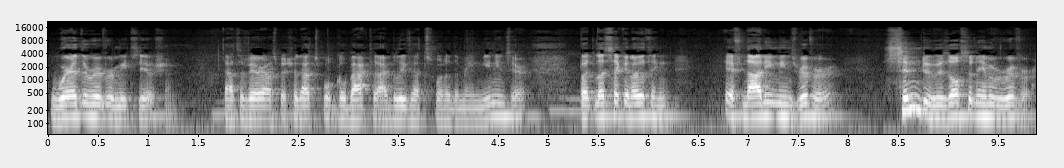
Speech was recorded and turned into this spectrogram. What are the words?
where the river meets the ocean. That's a very auspicious. That's we'll go back to. I believe that's one of the main meanings here. But let's take another thing. If Nadi means river, Sindhu is also the name of a river.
